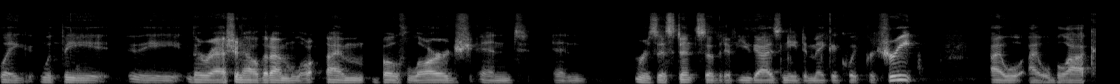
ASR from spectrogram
like with the the the rationale that I'm I'm both large and and resistant, so that if you guys need to make a quick retreat, I will I will block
